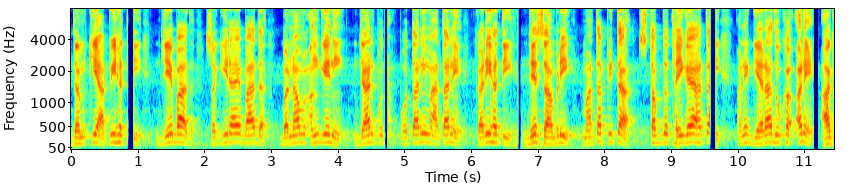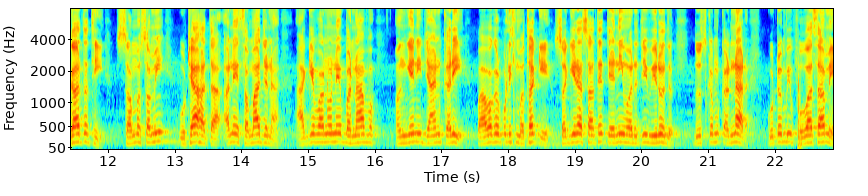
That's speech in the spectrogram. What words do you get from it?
ધમકી આપી હતી. જે બાદ સગીરાએ બાદ બનાવ અંગેની જાણ પોતાની માતાને કરી હતી, જે સાંભળી માતા પિતા સ્તબ્ધ થઈ ગયા હતા અને ઘેરા દુઃખ અને આઘાતથી સમસમી ઉઠ્યા હતા અને સમાજના આગેવાનોને બનાવ અંગેની જાણ કરી પાવાગઢ પોલીસ મથકે સગીરા સાથે તેની મરજી વિરુદ્ધ દુષ્કર્મ કરનાર કુટુંબી ફુવા સામે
